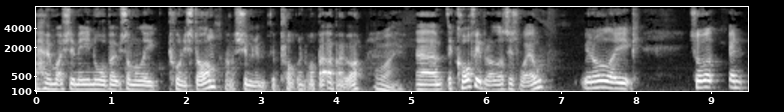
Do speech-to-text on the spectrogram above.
how much they may know about someone like Toni Storm. I'm assuming they probably know a bit about her. Aye. Um, the Coffey Brothers as well. You know, like so. And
